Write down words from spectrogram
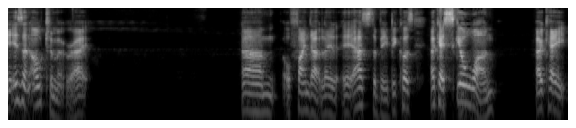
it is an ultimate, right? Um, or find out later. It has to be because okay, skill one. Okay,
